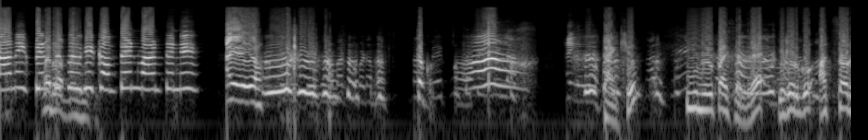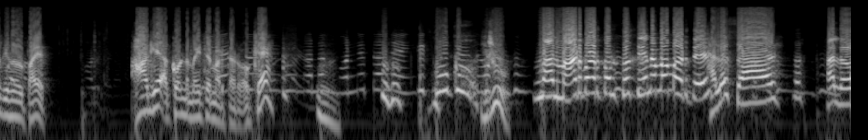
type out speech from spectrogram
ನಾನೀಗ ಪ್ರಿನ್ಸಿಪಲ್ಗೆ ಕಂಪ್ಲೇಂಟ್ ಮಾಡ್ತೇನೆ. ಅಯ್ಯಯ್ಯೋ. ಥ್ಯಾಂಕ್ ಯು ಇನ್ನೂರು ರೂಪಾಯಿ ಸೇರಿದ್ರೆ ಇದುವರೆಗೂ ಹತ್ತು ಸಾವಿರದ ಇನ್ನೂರು ರೂಪಾಯಿ ಹಾಗೆ ಅಕೌಂಟ್ ಮೈಂಟೈನ್ ಮಾಡ್ತಾರೆ ಓಕೆ ಇರು. ಮಾಡಬಾರ್ದು ಮಾಡಬಾರ್ದಂತದ್ದು ಏನಮ್ಮ ಮಾಡ್ದೆ? ಹಲೋ ಸರ್ ಹಲೋ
